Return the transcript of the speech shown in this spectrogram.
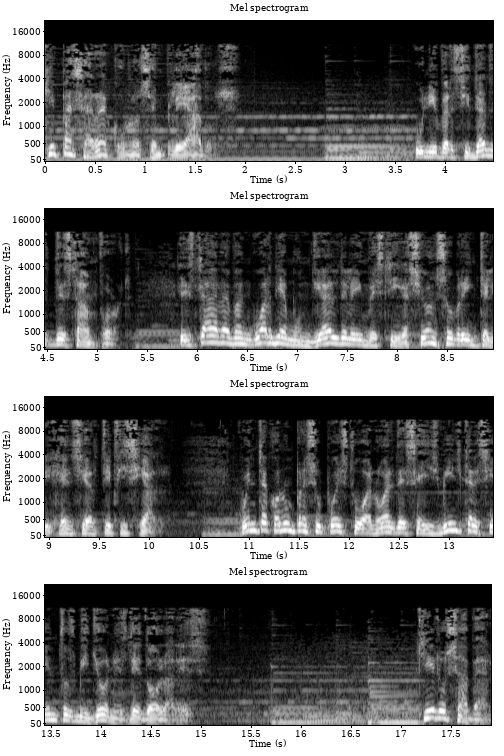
¿qué pasará con los empleados? Universidad de Stanford está a la vanguardia mundial de la investigación sobre inteligencia artificial. Cuenta con un presupuesto anual de 6.300 millones de dólares. Quiero saber,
